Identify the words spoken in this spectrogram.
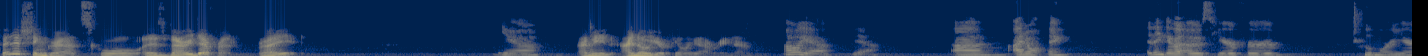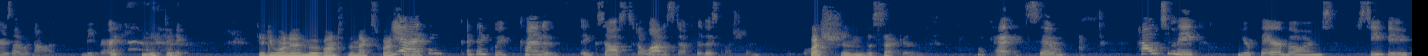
finishing grad school is very different, right? Yeah. I mean, I know you're feeling that right now. Oh yeah, yeah. Um, I don't think. I think if I was here for two more years, I would not be very happy. Did you want to move on to the next question? yeah, I think I think we've kind of exhausted a lot of stuff for this question. Question the second. Okay, so how to make your bare bones CV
